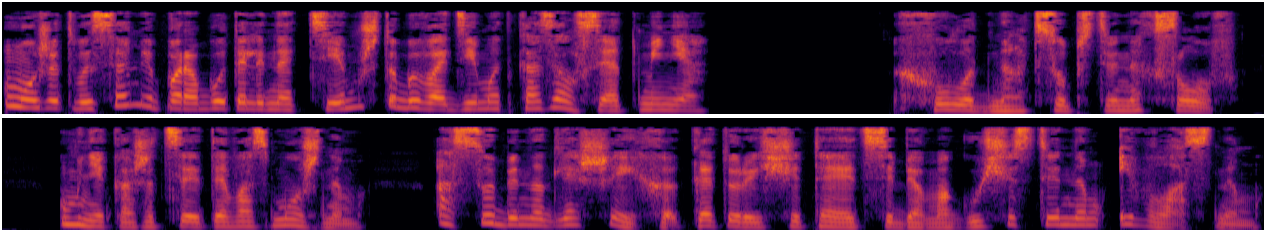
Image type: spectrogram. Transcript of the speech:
Может, вы сами поработали над тем, чтобы Вадим отказался от меня?» Холодно от собственных слов. Мне кажется это возможным, особенно для шейха, который считает себя могущественным и властным.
